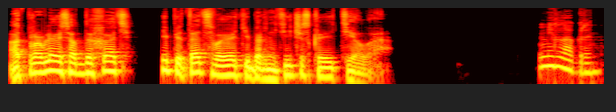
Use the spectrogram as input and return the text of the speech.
отправляюсь отдыхать и питать свое кибернетическое тело. Милагрен,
